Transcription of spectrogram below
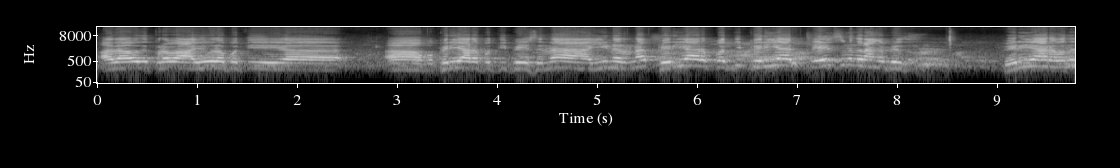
அதாவது பிரபா இவரை பற்றி பெரியாரை பற்றி பேசுனா ஈனர்னா பெரியாரை பற்றி பெரியார் பேசுனதை நாங்கள் பேசணும் பெரியாரை வந்து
